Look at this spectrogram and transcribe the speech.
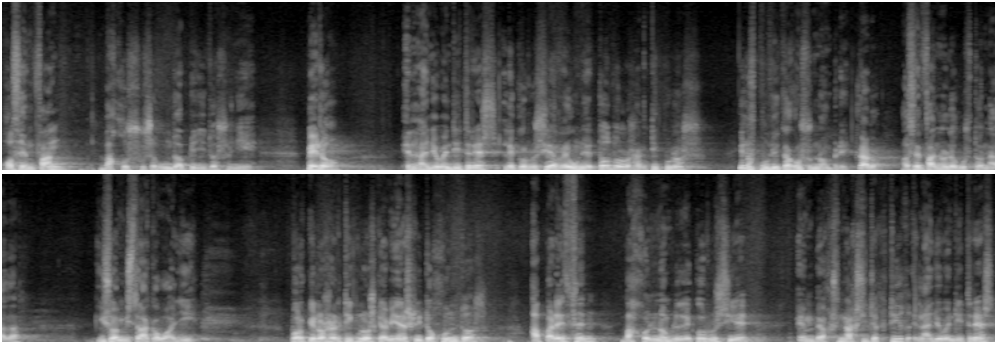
Ozenfant bajo su segundo apellido Saunier. Pero en el año 23 Le Corbusier reúne todos los artículos y los publica con su nombre. Claro, a Ozenfant no le gustó nada y su amistad acabó allí, porque los artículos que habían escrito juntos aparecen bajo el nombre de Corbusier en Version Architecture, en el año 23,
